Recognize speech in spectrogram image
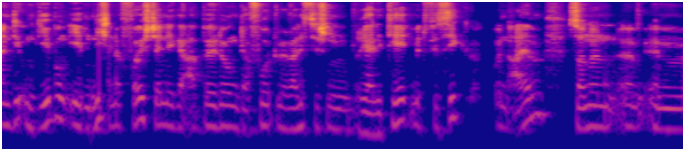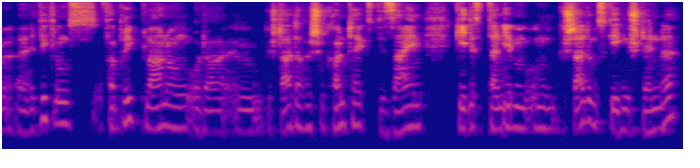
an die Umgebung eben nicht eine vollständige Abbildung der fotorealistischen Realität mit Physik und allem, sondern ähm, im Entwicklungsfabrikplanung oder im gestalterischen Kontext, Design, geht es dann eben um Gestaltungsgegenstände.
